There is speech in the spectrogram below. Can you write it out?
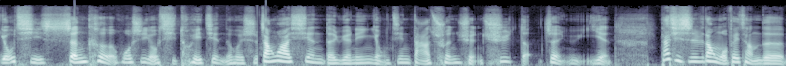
尤其深刻或是尤其推荐的，会是彰化县的园林永进大村选区的郑宇燕。他其实让我非常的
